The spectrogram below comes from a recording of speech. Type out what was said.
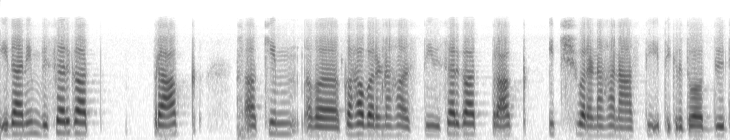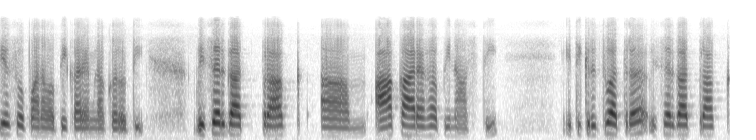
इदानीं विसर्गात् प्राक् किं कः वर्णः अस्ति? विसर्गात् प्राक् इच् वर्णः नास्ति इति कृत्वा द्वितीयसोपानमपि कार्यं न करोति। विसर्गात् प्राक् आकारः अपि नास्ति इति कृत्वा अत्र विसर्गात् प्राक्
